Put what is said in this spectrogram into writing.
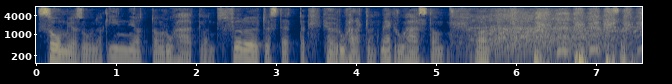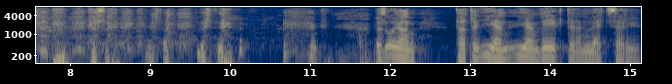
szomjazónak inni adtam, ruhátlant fölöltöztettem, ja, ruhátlant megruháztam. A... Ez, ez, ez, ez olyan, tehát, hogy ilyen, ilyen végtelenül egyszerű.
